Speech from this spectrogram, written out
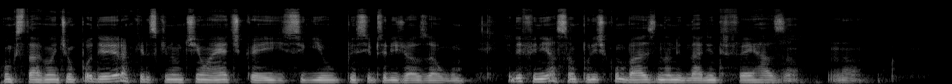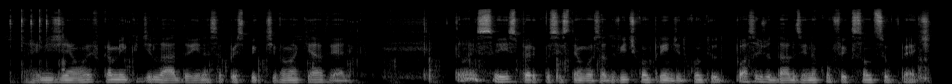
conquistavam mantinham poder eram aqueles que não tinham ética e seguiam princípios religiosos algum. E definia a ação política com base na unidade entre fé e razão. Não. A religião vai ficar meio que de lado aí nessa perspectiva maquiavélica. Então é isso aí, espero que vocês tenham gostado do vídeo, compreendido o conteúdo que possa ajudá-los aí na confecção do seu pet.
